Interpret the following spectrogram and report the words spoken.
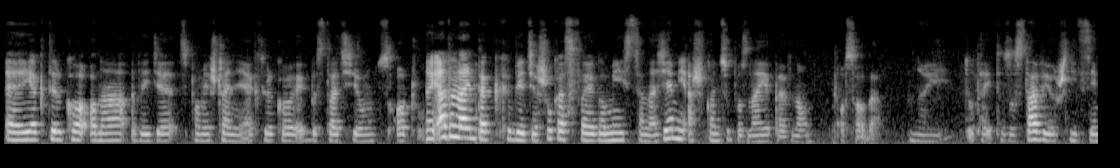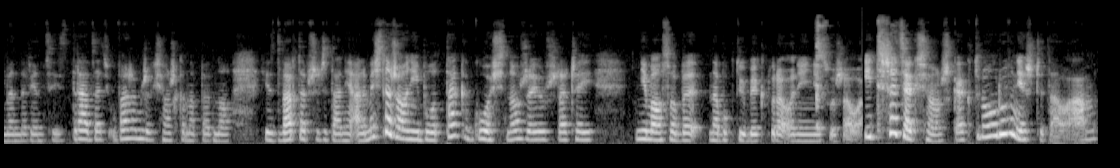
e, jak tylko ona wyjdzie z pomieszczenia, jak tylko jakby straci ją z oczu. No i Adeline tak, wiecie, szuka swojego miejsca na ziemi, aż w końcu poznaje pewną osobę. No i tutaj to zostawię, już nic nie będę więcej zdradzać. Uważam, że książka na pewno jest warta przeczytania, ale myślę, że o niej było tak głośno, że już raczej nie ma osoby na Booktubie, która o niej nie słyszała. I trzecia książka, którą również czytałam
